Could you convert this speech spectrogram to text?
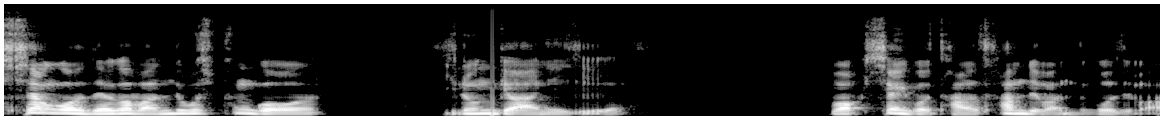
막시한 거 내가 만들고 싶은 건 이런 게 아니지. 막시한 거 다른 사람들이 만든 거지만.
